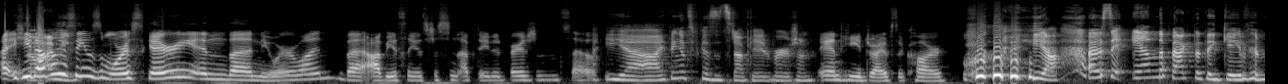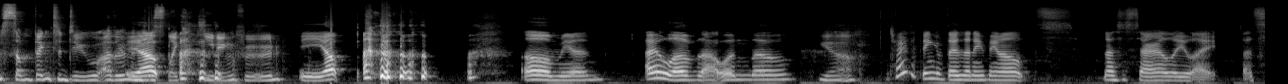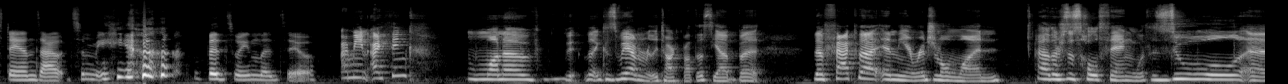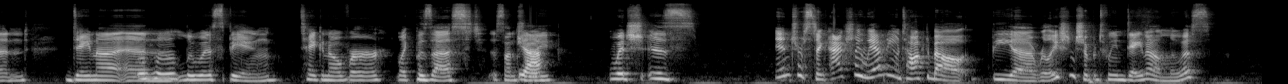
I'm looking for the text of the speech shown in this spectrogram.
I, he No, I definitely mean- seems more scary in the newer one, but obviously it's just an updated version. So, Yeah, I think it's because it's an updated version. and he drives a car. yeah. I would say and the fact that they gave him something to do other than Yep. just like eating food. yep. oh man, I love that one though. Yeah. I'm trying to think if there's anything else necessarily like that stands out to me between the two. I mean, I think one of the, like because we haven't really talked about this yet, but the fact that in the original one, uh, there's this whole thing with Zuul and Dana and Mhm. Louis being taken over, like possessed, essentially, which is interesting. Actually, we haven't even talked about the uh, relationship between Dana and Louis.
